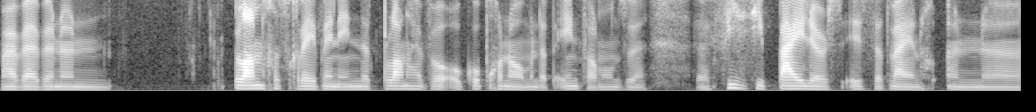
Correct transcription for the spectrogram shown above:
Maar we hebben een plan geschreven. En in dat plan hebben we ook opgenomen dat een van onze uh, visiepijlers is dat wij een, uh,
